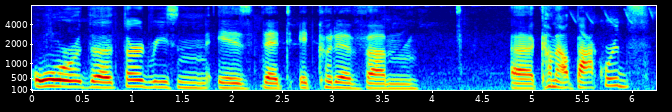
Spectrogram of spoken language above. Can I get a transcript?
Or the third reason is that it could have um, uh, come out backwards.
